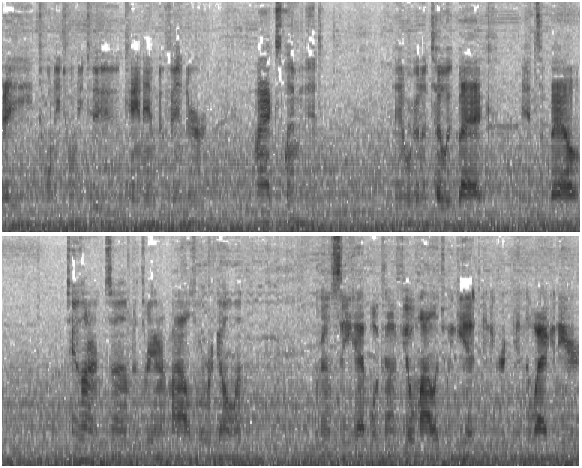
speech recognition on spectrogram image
a 2022 Can-Am Defender Max Limited and we're going to tow it back. It's about 200 and some to 300 miles where we're going. We're going to see what kind of fuel mileage we get in the, in the Wagoneer.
